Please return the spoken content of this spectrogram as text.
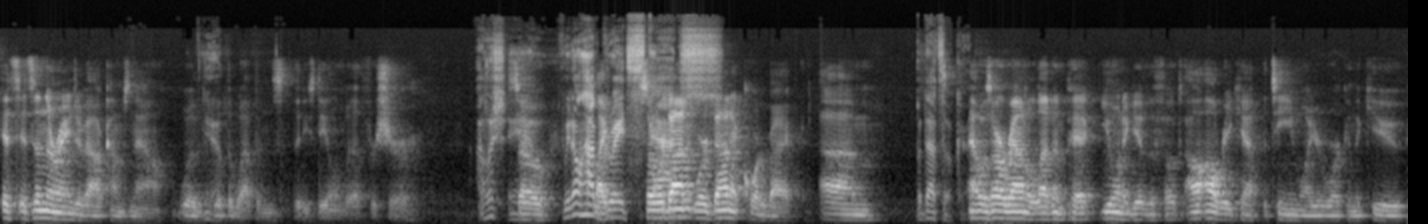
It's it's in the range of outcomes now with yeah. with the weapons that he's dealing with for sure. I wish. So yeah, we don't have like, great. Stats. So we're done. We're done at quarterback. Um, but that's okay. That was our round 11 pick. You want to give the folks, I'll, I'll, recap the team while you're working the queue.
